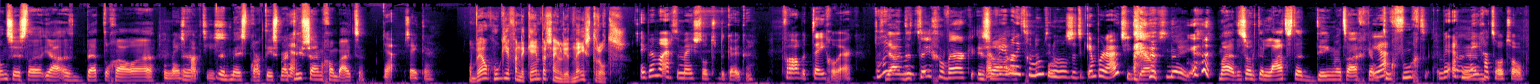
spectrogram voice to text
ons is de, ja, het bed toch wel eh, Het meest Eh, praktisch. het meest praktisch. Maar het liefst zijn we gewoon buiten. Ja, zeker. Op welk hoekje van de camper zijn jullie het meest trots? Ik ben wel echt het meest trots op de keuken. Vooral op het tegelwerk. Dat we Ja, de niet- tegelwerk is hebben we helemaal niet genoemd in hoe onze camper eruit ziet zelfs. nee, maar ja, dat is ook de laatste ding wat we eigenlijk hebben Ja. toegevoegd. Ik ben echt Ehm, mega trots op.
